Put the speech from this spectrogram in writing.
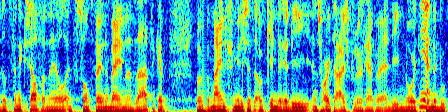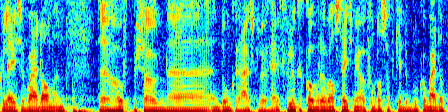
dat vind ik zelf een heel interessant fenomeen inderdaad. Ik heb, bij mijn familie zitten ook kinderen die een zwarte huiskleur hebben en die nooit Ja. kinderboeken lezen waar dan een, de hoofdpersoon eh, een donkere huiskleur heeft. Gelukkig komen er wel steeds meer ook van dat soort kinderboeken, maar dat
